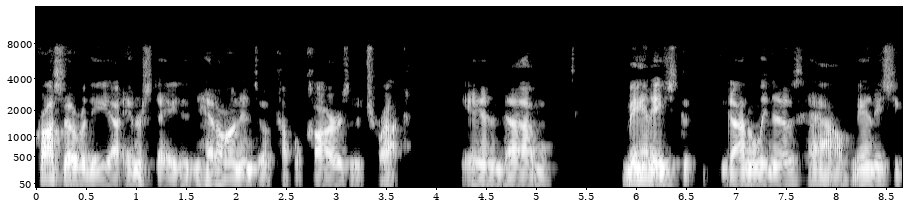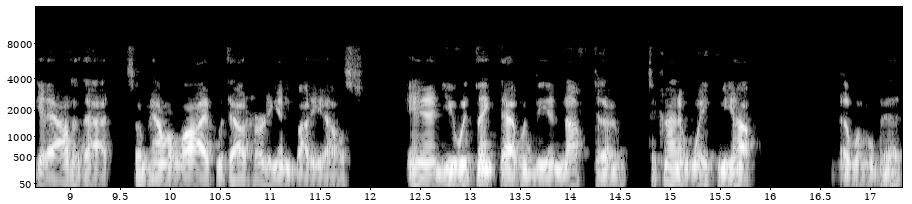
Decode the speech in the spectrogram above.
Crossed over the uh, interstate and head on into a couple cars and a truck, and um, managed God only knows how managed to get out of that somehow alive without hurting anybody else. And you would think that would be enough to to kind of wake me up a little bit.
